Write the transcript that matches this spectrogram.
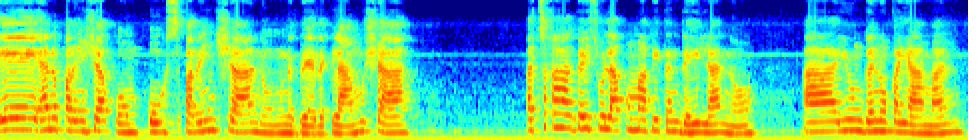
eh, ano pa rin siya, compose pa rin siya nung nagre-reklamo siya. At saka guys, wala akong makitang dahilan, no? Ah, yung ganong kayaman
